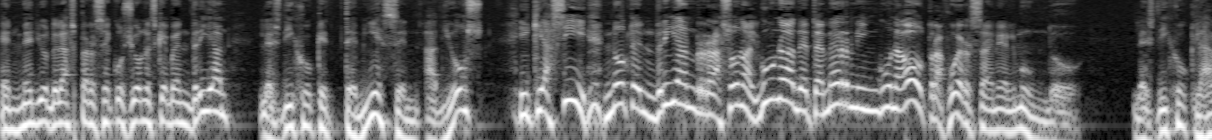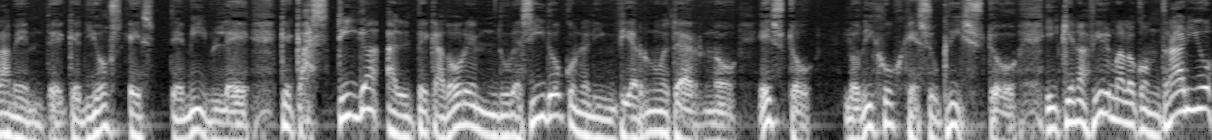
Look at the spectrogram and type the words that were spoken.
En medio de las persecuciones que vendrían, les dijo que temiesen a Dios y que así no tendrían razón alguna de temer ninguna otra fuerza en el mundo les dijo claramente que Dios es temible, que castiga al pecador endurecido con el infierno eterno. Esto lo dijo Jesucristo, y quien afirma lo contrario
